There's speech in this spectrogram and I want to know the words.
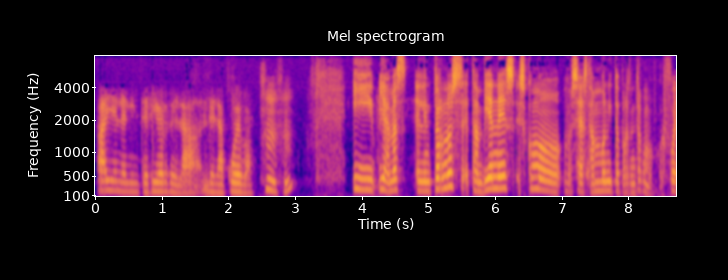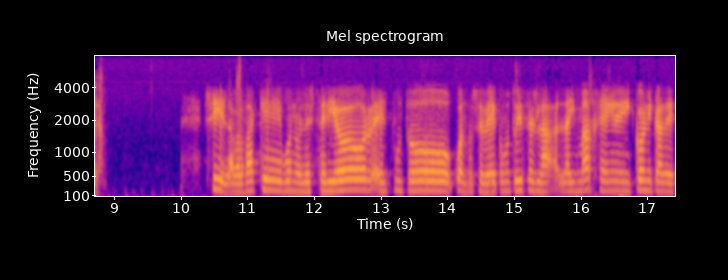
hay en el interior de la, de la cueva. Uh -huh. y, y, además el entorno es, también es, es como, o sea, es tan bonito por dentro como por fuera. Sí, la verdad que, bueno, el exterior, el punto, cuando se ve, como tú dices, la, la imagen icónica de,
